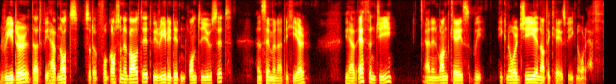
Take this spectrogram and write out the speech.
reader that we have not sort of forgotten about it. We really didn't want to use it. And similarly here, we have F and G, and in one case we ignore G, in another case we ignore F.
